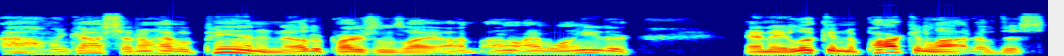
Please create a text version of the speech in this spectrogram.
oh my gosh, I don't have a pen. And the other person's like, I, I don't have one either. And they look in the parking lot of this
